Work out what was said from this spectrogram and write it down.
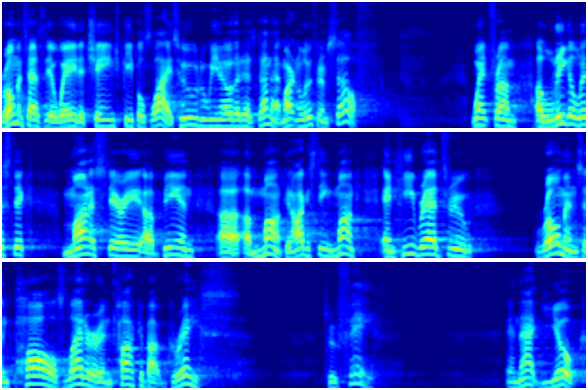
Romans has the way to change people's lives. Who do we know that has done that? Martin Luther himself went from a legalistic monastery of being uh, a monk, an Augustine monk, and he read through Romans and Paul's letter and talked about grace through faith. And that yoke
